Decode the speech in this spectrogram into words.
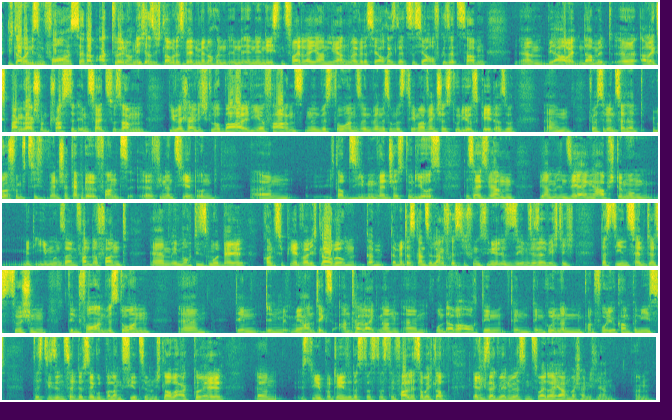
Ich glaube in diesem Fonds-Setup aktuell noch nicht. Also ich glaube, das werden wir noch in, in, in den nächsten zwei, drei Jahren lernen, weil wir das ja auch erst letztes Jahr aufgesetzt haben. Ähm, wir arbeiten da mit äh, Alex Bangasch und Trusted Insight zusammen, die wahrscheinlich global die erfahrensten Investoren sind, wenn es um das Thema Venture Studios geht. Also ähm, Trusted Insight hat über 50 Venture Capital Funds äh, finanziert und ähm, ich glaube, sieben Venture Studios. Das heißt, wir haben, wir haben in sehr enger Abstimmung mit ihm und seinem Fund of Fund ähm, eben auch dieses Modell konzipiert, weil ich glaube, um, damit, damit das Ganze langfristig funktioniert, ist es eben sehr, sehr wichtig, dass die Incentives zwischen den Fondsinvestoren, ähm, den, den Merantix-Anteileignern ähm, und aber auch den, den, den Gründern in den Portfolio-Companies, dass diese Incentives sehr gut balanciert sind. Und ich glaube, aktuell ähm, ist die Hypothese, dass das der Fall ist. Aber ich glaube, ehrlich gesagt, werden wir das in zwei, drei Jahren wahrscheinlich lernen. Ähm,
